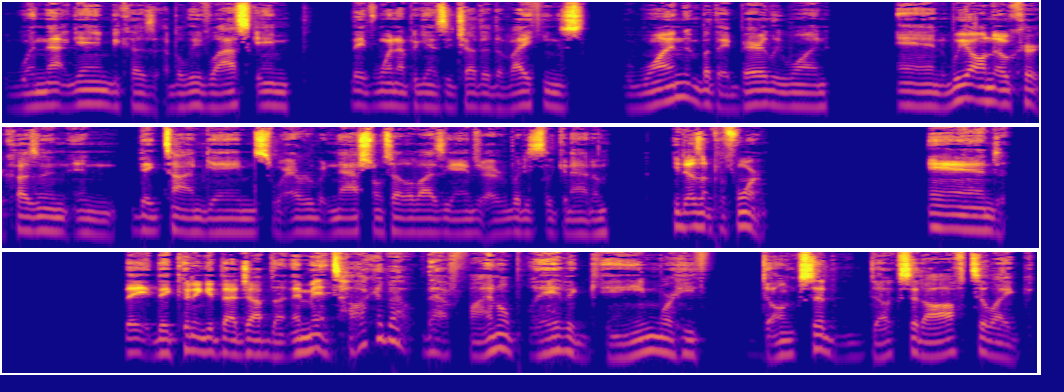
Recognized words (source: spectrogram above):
win that game because I believe last game they've went up against each other. The Vikings won, but they barely won. And we all know Kirk Cousin in big time games where everybody national televised games where everybody's looking at him. He doesn't perform. And they they couldn't get that job done. And man, talk about that final play of the game where he dunks it, ducks it off to like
